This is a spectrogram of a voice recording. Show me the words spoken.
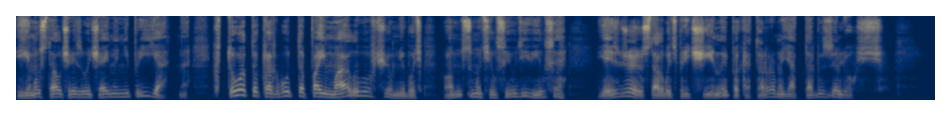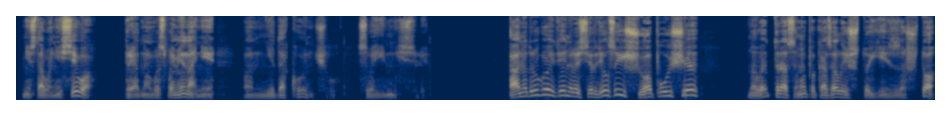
ему стало чрезвычайно неприятно. Кто-то как будто поймал его в чем-нибудь. Он смутился и удивился. Есть же, стало быть, причины, по которым я так злюсь ни с того ни с сего, при одном воспоминании, он не докончил свои мысли. А на другой день рассердился еще пуще, но в этот раз ему показалось, что есть за что,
